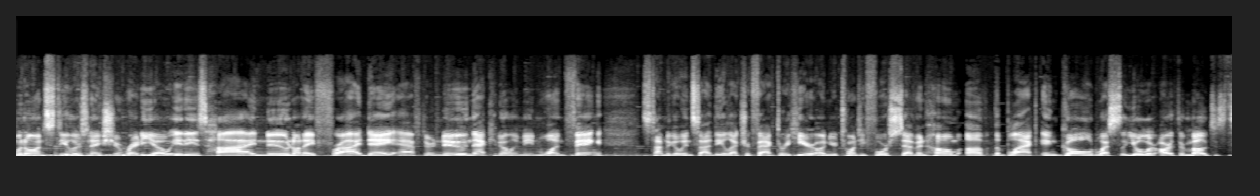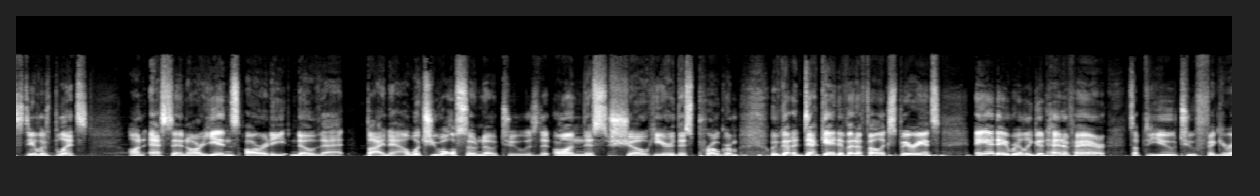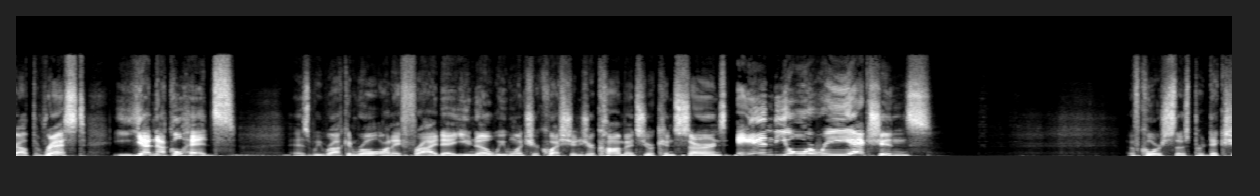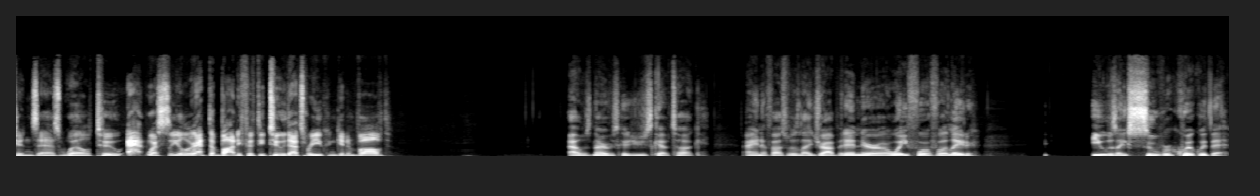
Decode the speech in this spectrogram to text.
Going on, Steelers Nation Radio? It is high noon on a Friday afternoon. That can only mean one thing. It's time to go inside the Electric Factory here on your 24 7 home of the black and gold. Wesley Uhler, Arthur Moats, it's the Steelers Blitz on SNR. Yins already know that by now. What you also know, too, is that on this show here, this program, we've got a decade of NFL experience and a really good head of hair. It's up to you to figure out the rest. Ya knuckleheads as we rock and roll on a Friday. You know we want your questions, your comments, your concerns, and your reactions. Of course, those predictions as well too. At Wesley Uhler, at the Body 52, that's where you can get involved. I was nervous because you just kept talking. I ain't know if I was supposed to like drop it in there or wait for it for later. You was like super quick with that.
